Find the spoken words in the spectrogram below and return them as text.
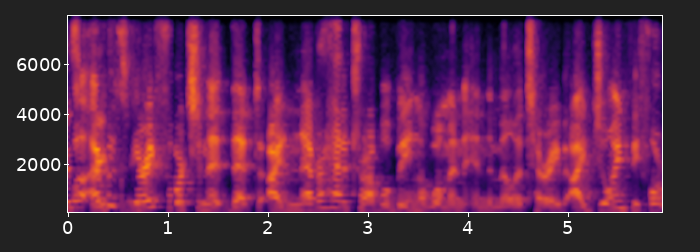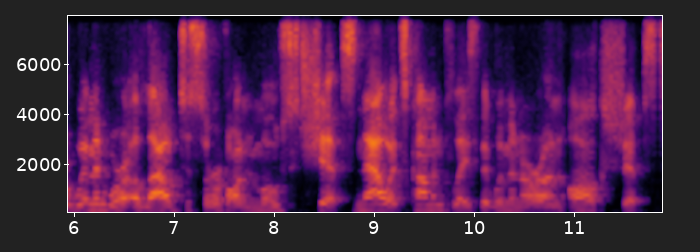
well, I was very fortunate that I never had a trouble being a woman in the military. I joined before women were allowed to serve on most ships. Now it's commonplace that women are on all ships.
